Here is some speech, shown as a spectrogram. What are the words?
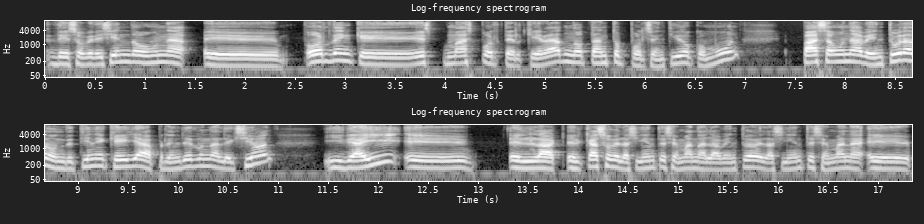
desobedeciendo una eh, orden que es más por terquedad, no tanto por sentido común. Pasa una aventura donde tiene que ella aprender una lección y de ahí eh, el, caso de la siguiente semana, la aventura de la siguiente semana. Eh,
